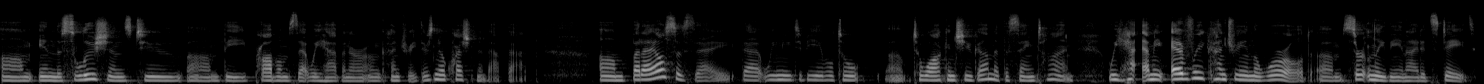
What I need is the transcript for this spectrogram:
um, in the solutions to um, the problems that we have in our own country. There's no question about that. Um, but I also say that we need to be able to uh, to walk and chew gum at the same time. We, I mean, every country in the world, um, certainly the United States,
